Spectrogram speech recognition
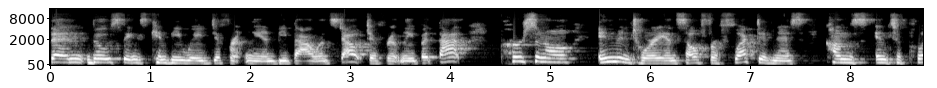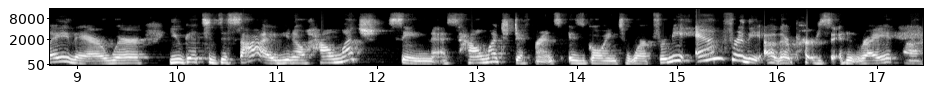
then those things can be weighed differently and be balanced out differently. But that personal inventory and self reflectiveness comes into play there where you get to decide, you know, how much sameness, how much difference is going to work for me and for the other person, right? Uh,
